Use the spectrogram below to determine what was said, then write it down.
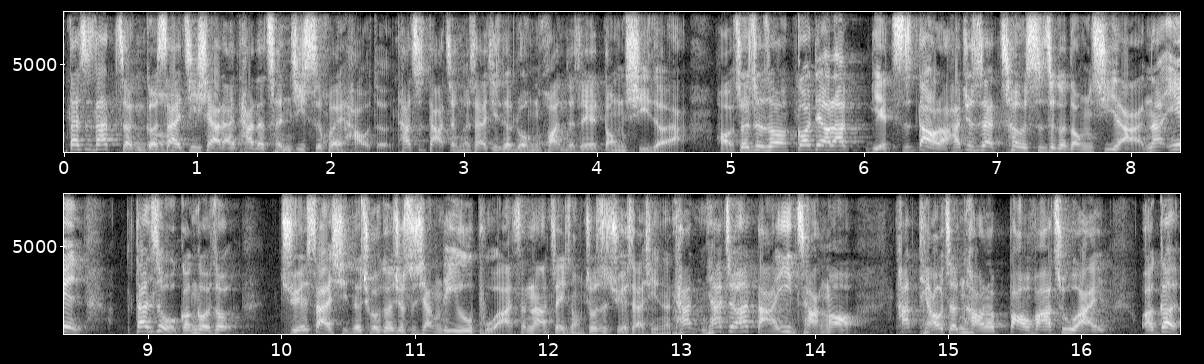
但是他整个赛季下来，他的成绩是会好的，他是打整个赛季的轮换的这些东西的啊。好，所以就是说瓜迪奥拉也知道了，他就是在测试这个东西。啦，那因为，但是我跟各位说，决赛型的球队就是像利物浦、阿森纳这种，就是决赛型的。他，他只要打一场哦，他调整好了，爆发出来。啊，个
